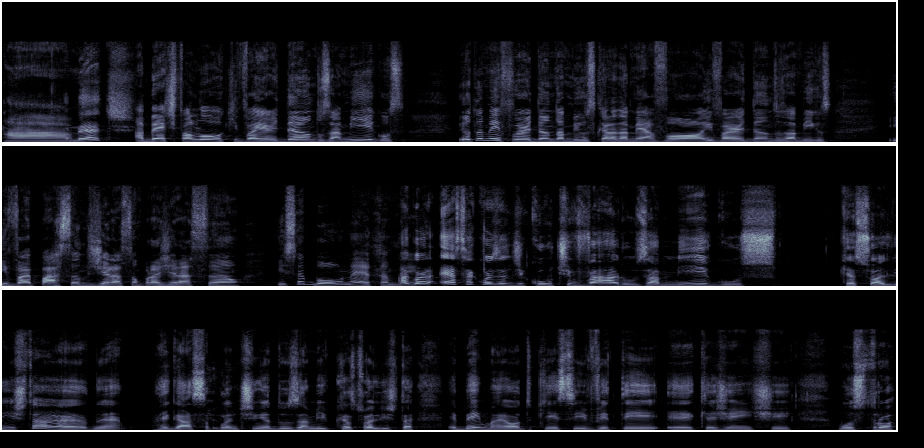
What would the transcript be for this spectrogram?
a, A Beth? A Beth falou que vai herdando os amigos. Eu também fui herdando amigos que era da minha avó e vai herdando os amigos e vai passando de geração para geração. Isso é bom, né, também. Agora, essa coisa de cultivar os amigos, que a sua lista, né, regaça a plantinha dos amigos, que a sua lista é bem maior do que esse VT eh, que a gente mostrou,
